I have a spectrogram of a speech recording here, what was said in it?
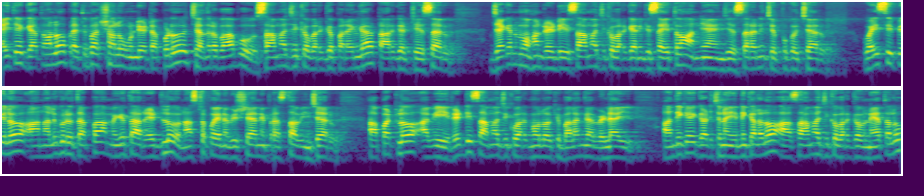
అయితే గతంలో ప్రతిపక్షంలో ఉండేటప్పుడు చంద్రబాబు సామాజిక వర్గ పరంగా టార్గెట్ చేశారు. జగన్మోహన్ రెడ్డి సామాజిక వర్గానికి సైతం అన్యాయం చేశారని చెప్పుకొచ్చారు. వైసీపీలో ఆ నలుగురు తప్ప మిగతా రెడ్లు నష్టపోయిన విషయాన్ని ప్రస్తావించారు. అప్పట్లో అవి రెడ్డి సామాజిక వర్గంలోకి బలంగా వెళ్ళాయి. అందుకే గడిచిన ఎన్నికలలో ఆ సామాజిక వర్గం నేతలు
